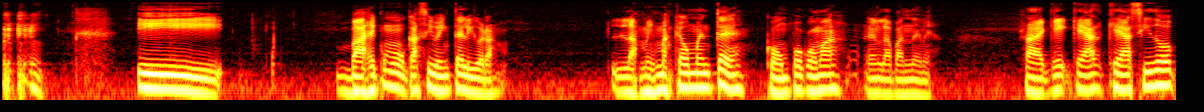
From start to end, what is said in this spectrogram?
y bajé como casi 20 libras, las mismas que aumenté con un poco más en la pandemia. O sea, que, que, ha, que ha sido,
